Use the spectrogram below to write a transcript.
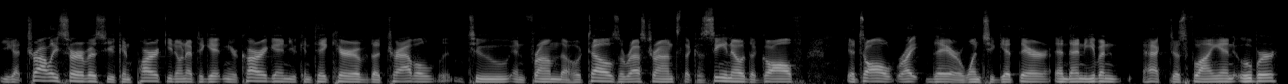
you got trolley service, you can park, you don't have to get in your car again. You can take care of the travel to and from the hotels, the restaurants, the casino, the golf. It's all right there once you get there. And then even heck, just fly in Uber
